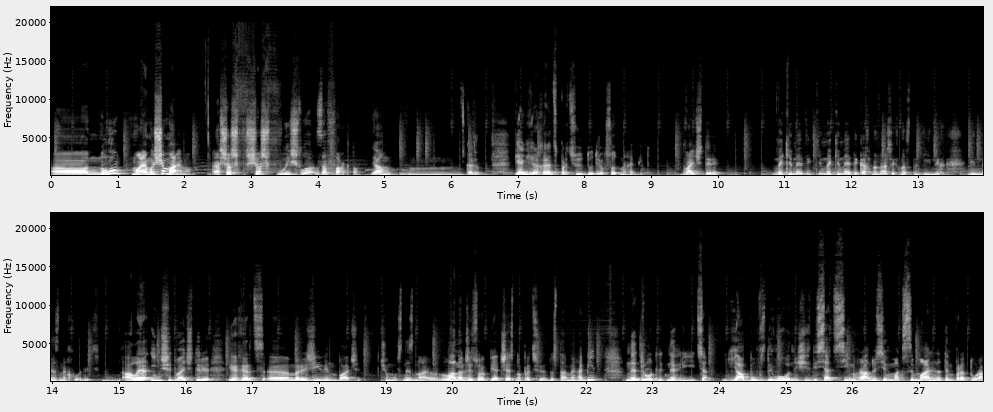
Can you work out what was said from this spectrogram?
Е, ну, маємо, що маємо. А що ж, що ж вийшло за фактом? Я вам кажу: 5 ГГц працюють до 300 Мбіт. 2,4 на кінетики, на кінетиках на наших на студійних він не знаходить. Але інші 2,4 ГГц е, мережі він бачить. Чомусь не знаю. Lana G45 чесно працює до 100 Мбіт, не тротлить, не гріється. Я був здивований. 67 градусів максимальна температура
